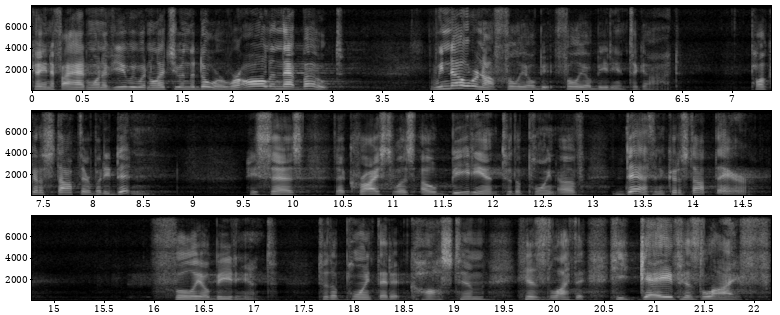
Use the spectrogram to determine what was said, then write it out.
Okay, and if I had one of you, we wouldn't let you in the door. We're all in that boat. We know we're not fully, obe- fully obedient to God. Paul could have stopped there, but he didn't. He says that Christ was obedient to the point of death, and he could have stopped there. Fully obedient to the point that it cost him his life, that he gave his life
